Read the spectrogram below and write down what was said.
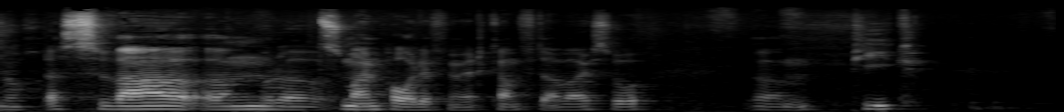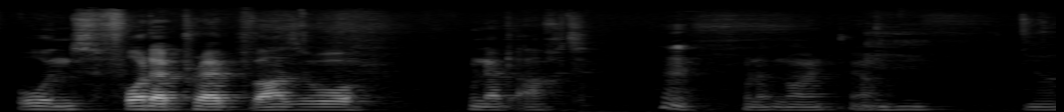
noch. Das war ähm, Oder- zu meinem Powerlifting-Wettkampf, da war ich so ähm, Peak. Und vor der Prep war so 108, Hm. 109, ja. mhm. ja,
